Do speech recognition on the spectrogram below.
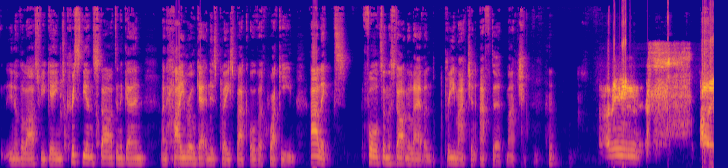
you know the last few games. Christian starting again and Jairo getting his place back over Joaquin. Alex, thoughts on the starting 11, pre match and after match? I mean, I,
